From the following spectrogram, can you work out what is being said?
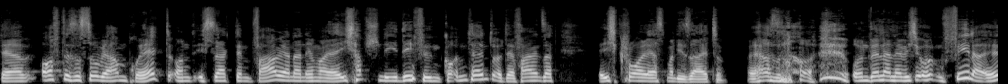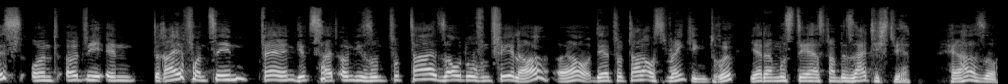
der, oft ist es so, wir haben ein Projekt und ich sage dem Fabian dann immer, ja, ich habe schon eine Idee für den Content und der Fabian sagt, ich crawl erstmal die Seite. Ja, so. Und wenn da nämlich irgendein Fehler ist und irgendwie in drei von zehn Fällen gibt's halt irgendwie so einen total saudoofen Fehler, ja, der total aufs Ranking drückt, ja, dann muss der erstmal beseitigt werden. Ja, so.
